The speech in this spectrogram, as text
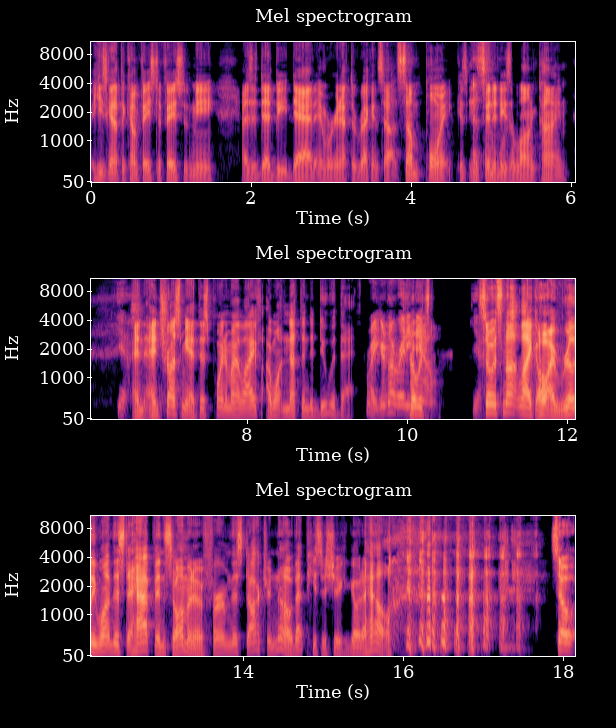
he's gonna have to come face to face with me as a deadbeat dad, and we're gonna have to reconcile at some point because infinity is a long time. Yes, And and trust me, at this point in my life, I want nothing to do with that. right. You're not ready so it's- now. Yeah. So it's not like, oh, I really want this to happen, so I'm going to affirm this doctrine. No, that piece of shit could go to hell. so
